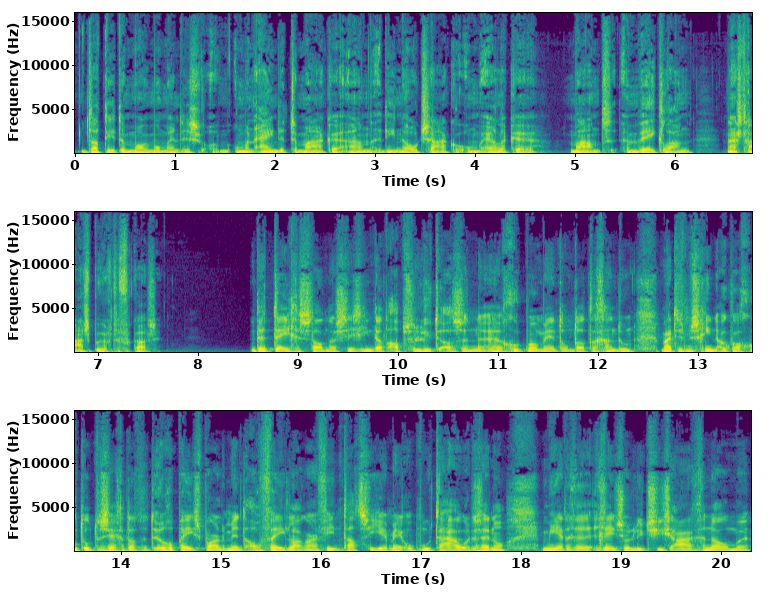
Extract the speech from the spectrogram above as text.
dat dit een mooi moment is om, om een einde te maken aan die noodzaken om elke maand een week lang naar Straatsburg te verkassen de tegenstanders zien dat absoluut als een goed moment om dat te gaan doen. Maar het is misschien ook wel goed om te zeggen dat het Europees Parlement al veel langer vindt dat ze hiermee op moeten houden. Er zijn al meerdere resoluties aangenomen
